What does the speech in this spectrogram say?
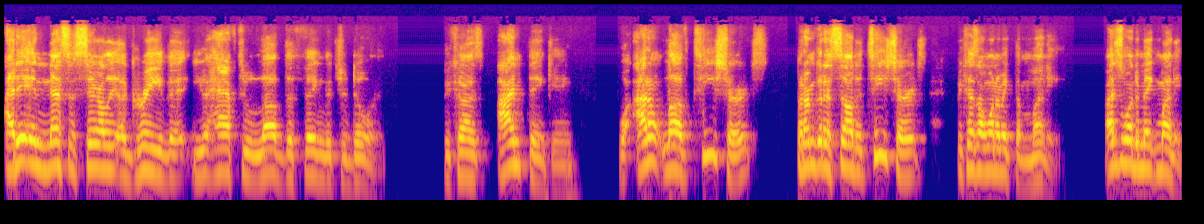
I didn't necessarily agree that you have to love the thing that you're doing because I'm thinking, well, I don't love t shirts, but I'm going to sell the t shirts because I want to make the money. I just want to make money.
